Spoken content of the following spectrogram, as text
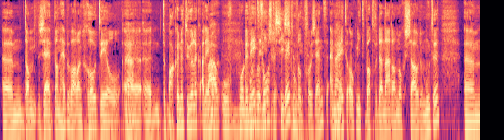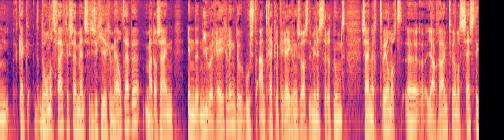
Um, dan, zij, dan hebben we al een groot deel ja. uh, te pakken natuurlijk. Alleen maar, nog, hoe, we weten niet precies weten hoeveel niet. procent. En nee. we weten ook niet wat we daarna dan nog zouden moeten. Um, kijk, de 150 zijn mensen die zich hier gemeld hebben. Maar er zijn in de nieuwe regeling, de woest aantrekkelijke regeling zoals de minister het noemt, zijn er 200, uh, ja, ruim 260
